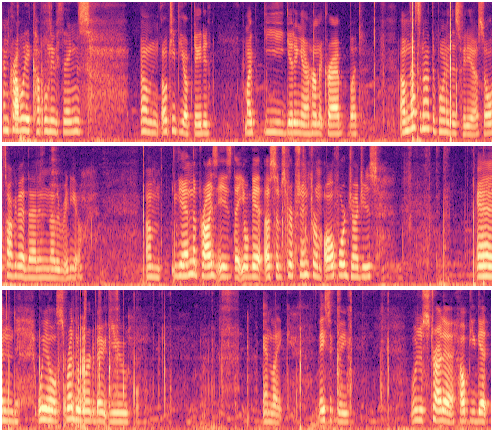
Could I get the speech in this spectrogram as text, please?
and probably a couple new things. Um, I'll keep you updated. Might be getting a hermit crab, but um, that's not the point of this video, so I'll talk about that in another video. Um, again, the prize is that you'll get a subscription from all four judges, and we'll spread the word about you, and, like, basically, we'll just try to help you get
